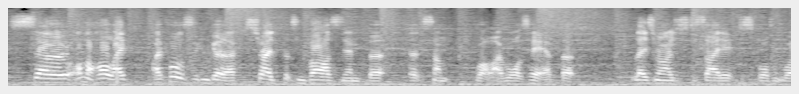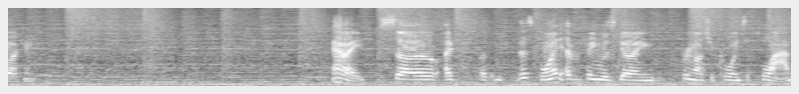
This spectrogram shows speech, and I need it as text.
So, on the whole, I, I thought it was looking good. I tried to put some vases in, but at some, well, I was here, but later on I just decided it just wasn't working. Anyway, so I, at this point, everything was going pretty much according to plan.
